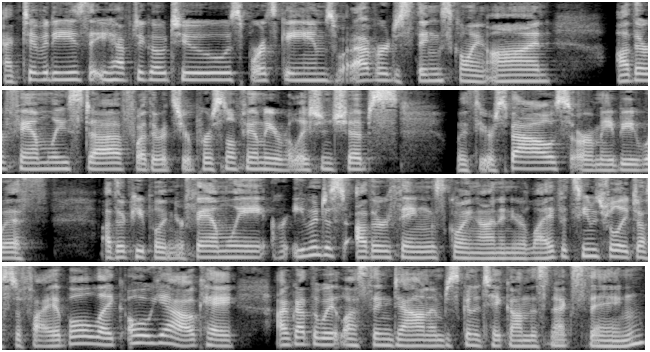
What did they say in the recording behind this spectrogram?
activities that you have to go to, sports games, whatever, just things going on, other family stuff, whether it's your personal family or relationships with your spouse or maybe with other people in your family, or even just other things going on in your life, it seems really justifiable. Like, oh, yeah, okay, I've got the weight loss thing down. I'm just going to take on this next thing.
